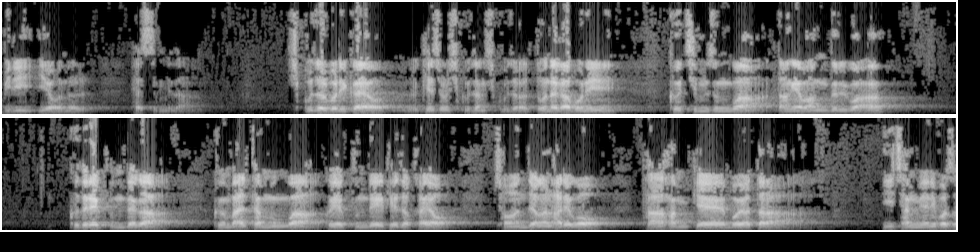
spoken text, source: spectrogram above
미리 예언을 했습니다. 19절 보니까요. 계시록 19장 19절. 또 내가 보니 그 짐승과 땅의 왕들과 그들의 군대가 그 말탄문과 그의 군대에 대적하여 전쟁을 하려고 다 함께 모였더라. 이 장면이 벌써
